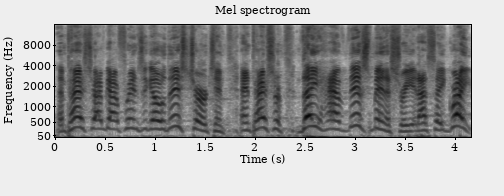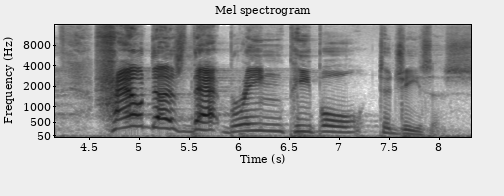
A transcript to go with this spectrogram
And Pastor, I've got friends that go to this church, and, and Pastor, they have this ministry. And I say, Great. How does that bring people to Jesus?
